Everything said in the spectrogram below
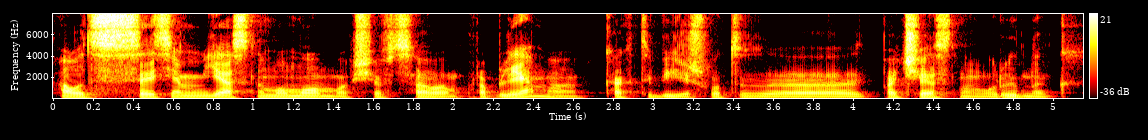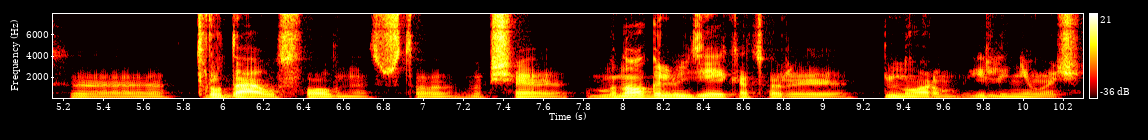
А вот с этим ясным умом вообще в целом проблема? Как ты видишь, вот э, по-честному рынок э, труда условно, что вообще много людей, которые норм или не очень?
